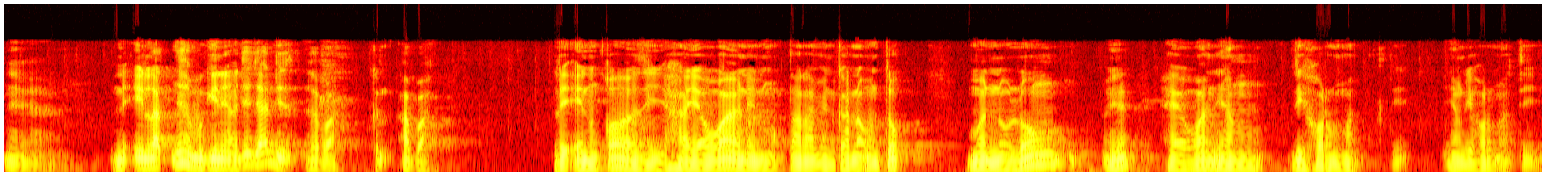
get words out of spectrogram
Ya. Ini ilatnya begini aja jadi apa? Apa? Li'inqazi hayawanin muqtaramin karena untuk menolong ya, hewan yang dihormati yang dihormati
